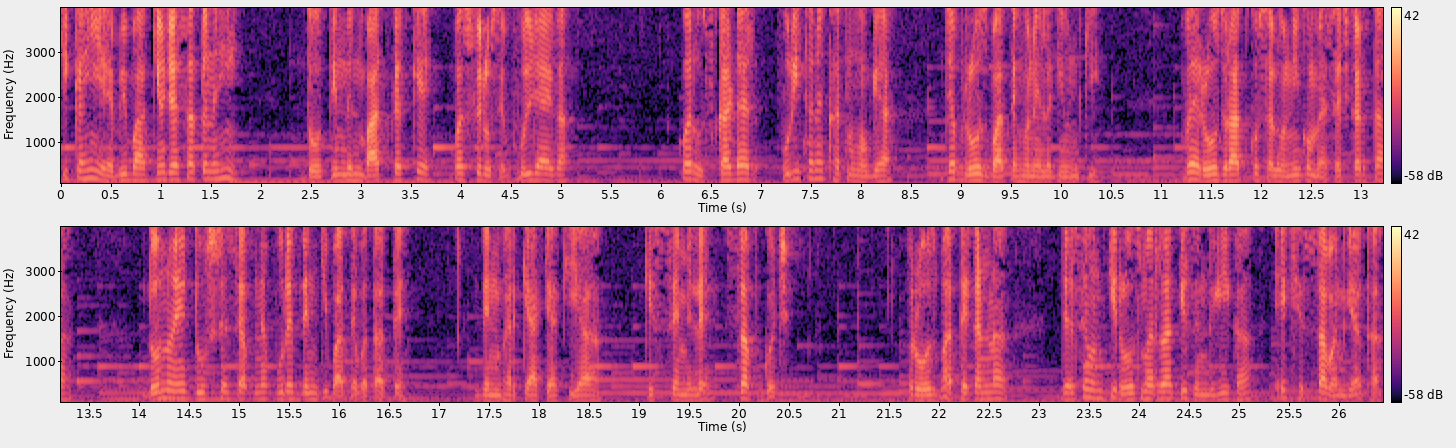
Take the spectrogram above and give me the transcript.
कि कहीं यह भी बाकियों जैसा तो नहीं दो तीन दिन बात करके बस फिर उसे भूल जाएगा। पर उसका डर पूरी तरह खत्म हो गया जब रोज बातें होने लगी उनकी। वह रोज रात को सलोनी को मैसेज करता, दोनों एक दूसरे से अपने पूरे दिन की बातें बताते। दिन भर क्या क्या किया, किससे मिले, सब कुछ। रोज बातें करना जैसे उनकी रोज़मर्रा की ज़िंदगी का एक हिस्सा बन गया था।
